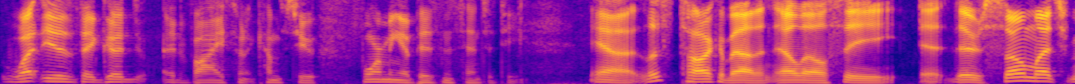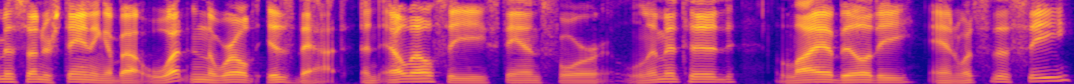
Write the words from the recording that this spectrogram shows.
what is the good advice when it comes to forming a business entity? Yeah, let's talk about an LLC. It, there's so much misunderstanding about what in the world is that. An LLC stands for limited liability and what's the C?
